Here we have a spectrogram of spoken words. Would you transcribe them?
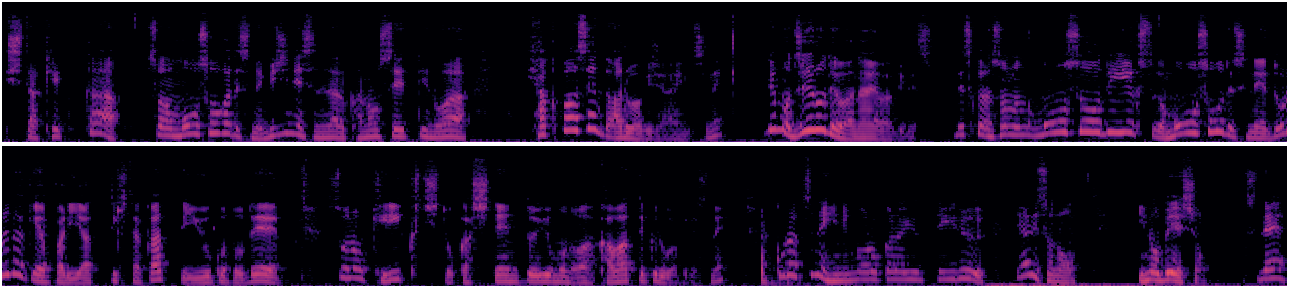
した結果、その妄想がですね、ビジネスになる可能性っていうのは100%あるわけじゃないんですね。でもゼロではないわけです。ですからその妄想 DX が妄想ですね、どれだけやっぱりやってきたかっていうことで、その切り口とか視点というものは変わってくるわけですね。これは常日頃から言っている、やはりそのイノベーションですね。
